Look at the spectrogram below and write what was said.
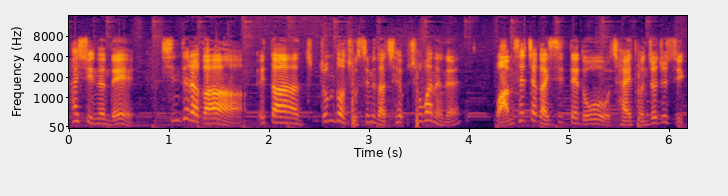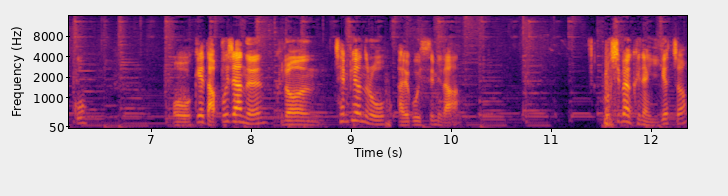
할 수 있는데 신드라가 일단 좀 더 좋습니다. 체- 초반에는 뭐 암살자가 있을 때도 잘 던져줄 수 있고 어, 꽤 나쁘지 않은 그런 챔피언으로 알고 있습니다. 보시면 그냥 이겼죠?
